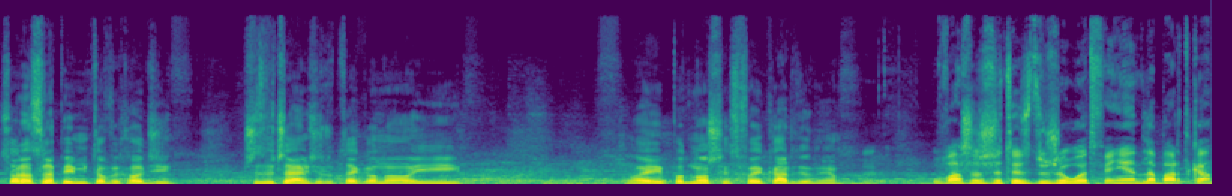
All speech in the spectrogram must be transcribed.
coraz lepiej mi to wychodzi. Przyzwyczaiłem się do tego, no i, no i podnoszę swoje cardio, nie? Uważasz, że to jest duże ułatwienie dla Bartka?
